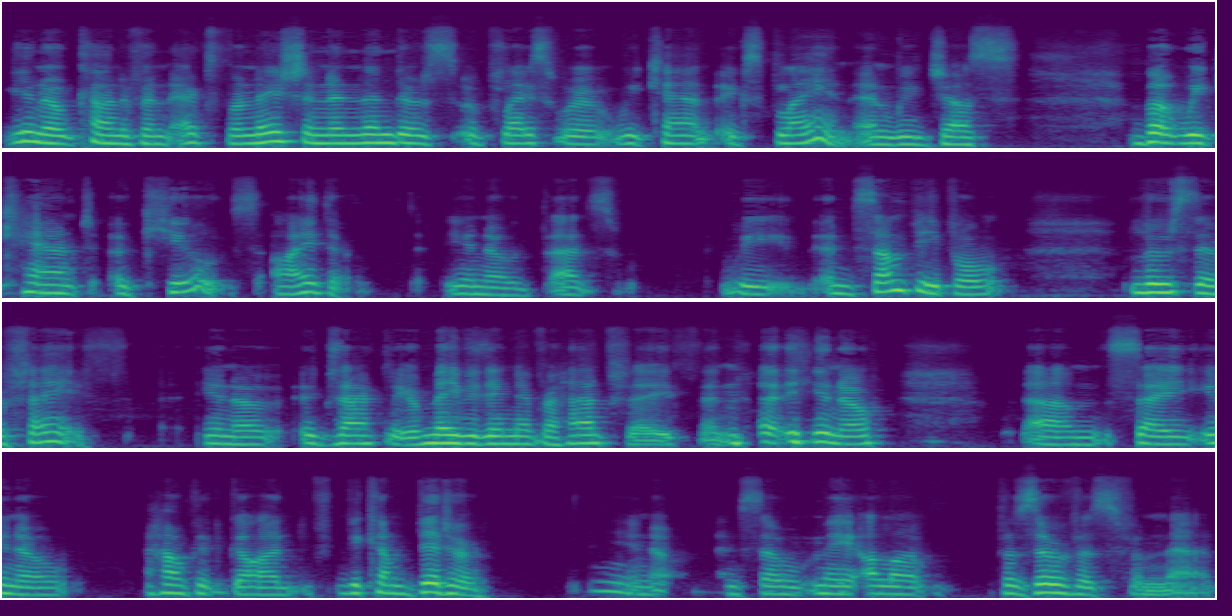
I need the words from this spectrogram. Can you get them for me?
you know, kind of an explanation. And then there's a place where we can't explain and we just, but we can't accuse either. You know, that's, we, and some people lose their faith, you know, exactly, or maybe they never had faith and, you know, um, say, you know, how could God become bitter, you know? And so may Allah preserve us from that.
